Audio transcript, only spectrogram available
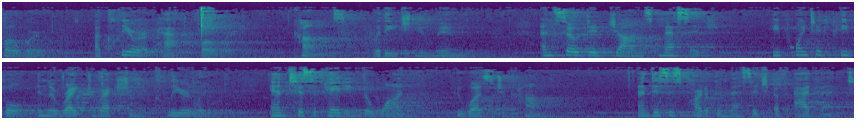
forward, a clearer path forward, comes with each new moon. And so did John's message he pointed people in the right direction clearly, anticipating the one who was to come. And this is part of the message of Advent,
